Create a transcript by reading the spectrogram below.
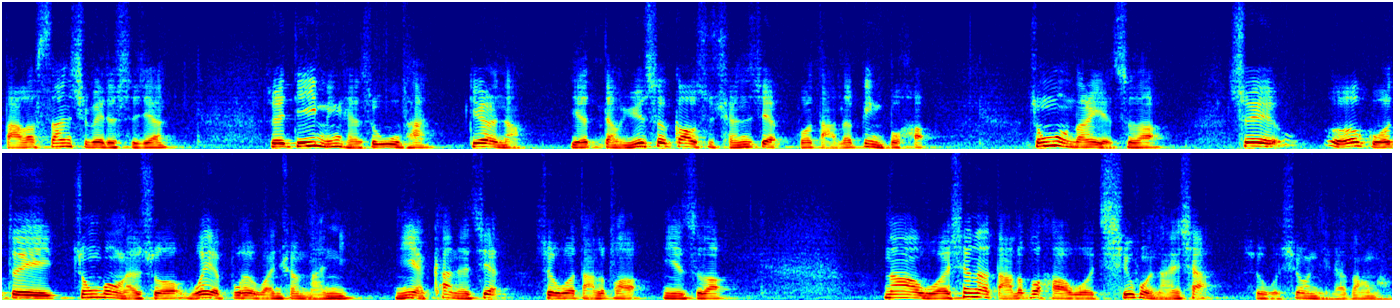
打了三十倍的时间。所以第一明显是误判，第二呢，也等于是告诉全世界我打得并不好。中共当然也知道，所以俄国对中共来说，我也不会完全瞒你，你也看得见，所以我打得不好，你也知道。那我现在打得不好，我骑虎难下，所以我希望你来帮忙。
